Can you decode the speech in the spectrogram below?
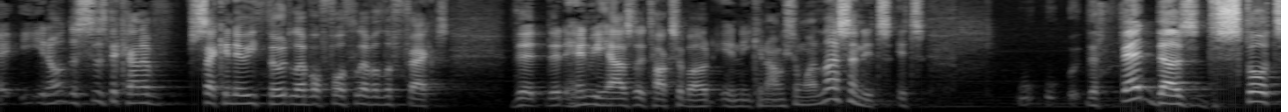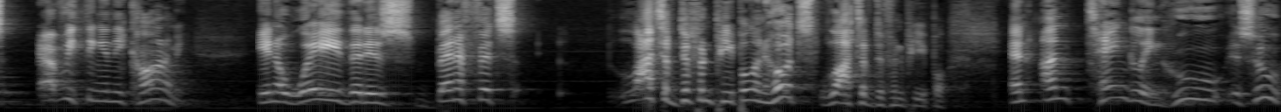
Eh, you know, this is the kind of secondary, third level, fourth level effects that, that Henry Hazlitt talks about in Economics in One Lesson. It's, it's the Fed does distorts everything in the economy in a way that is benefits lots of different people and hurts lots of different people. And untangling who is who,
